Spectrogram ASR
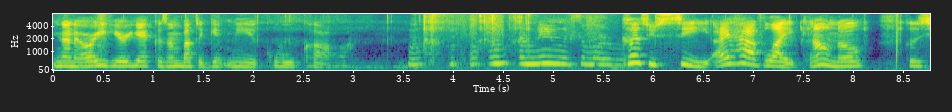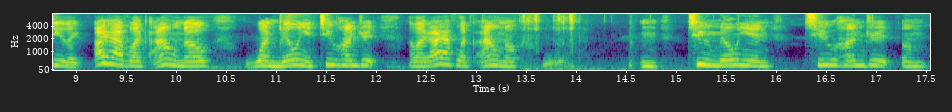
Nana, are you here yet? Cause I'm about to get me a cool car. I'm needing some more. Cause you see, I have like I don't know. Cause you see, like I have like I don't know one million two hundred. Like I have like I don't know mm, two million two hundred um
